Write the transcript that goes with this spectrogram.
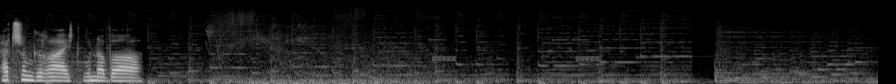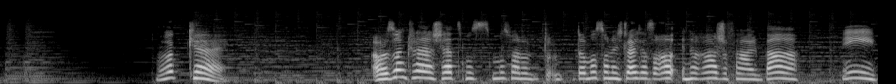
Hat schon gereicht, wunderbar. Okay. Aber so ein kleiner Scherz muss, muss man, da muss doch nicht gleich aus, in der Rage fallen. Bah, nee.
